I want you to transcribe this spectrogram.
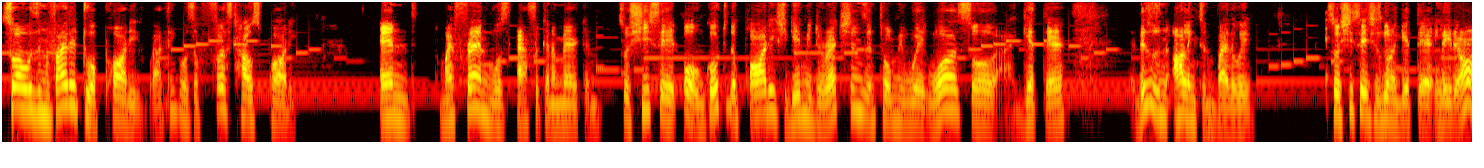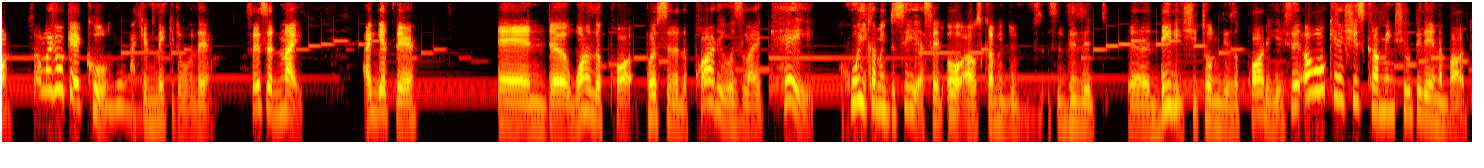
So I was invited to a party. I think it was a first house party. And my friend was African American. So she said, Oh, go to the party. She gave me directions and told me where it was. So I get there. This was in Arlington, by the way. So she said she's going to get there later on. So I'm like, okay, cool. I can make it over there. So it's at night. I get there, and uh, one of the par- person at the party was like, hey, who are you coming to see? I said, oh, I was coming to visit uh, Didi. She told me there's a party here. She said, oh, okay, she's coming. She'll be there in about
